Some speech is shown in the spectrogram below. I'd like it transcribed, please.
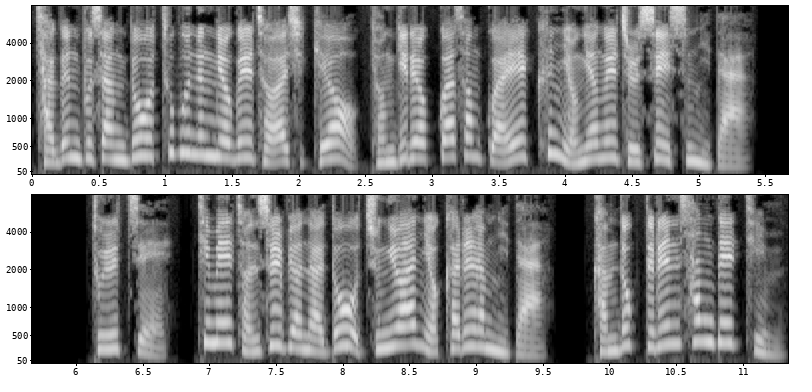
작은 부상도 투구 능력을 저하시켜 경기력과 성과에 큰 영향을 줄 수 있습니다. 둘째, 팀의 전술 변화도 중요한 역할을 합니다. 감독들은 상대 팀,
